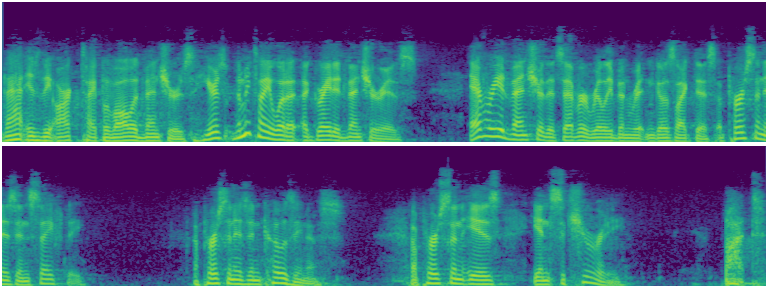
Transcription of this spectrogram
That is the archetype of all adventures. Here's, let me tell you what a, a great adventure is. Every adventure that's ever really been written goes like this. A person is in safety. A person is in coziness. A person is in security. But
